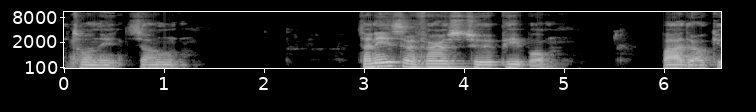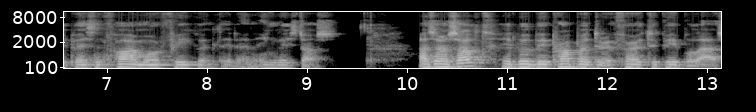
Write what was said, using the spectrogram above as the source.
Attorney 张。Chinese refers to people by their occupation far more frequently than English does. As a result, it will be proper to refer to people as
